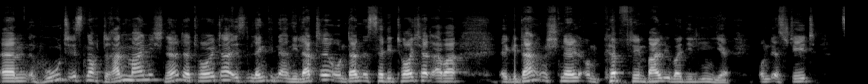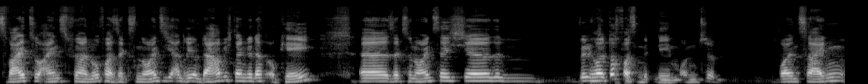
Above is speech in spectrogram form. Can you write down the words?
Ähm, Hut ist noch dran, meine ich, ne? Der Torhüter ist, lenkt ihn an die Latte und dann ist er die Teuchert aber äh, gedankenschnell und köpft den Ball über die Linie. Und es steht 2 zu 1 für Hannover 96, André. Und da habe ich dann gedacht, okay, äh, 96 äh, will heute doch was mitnehmen und äh, wollen zeigen,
